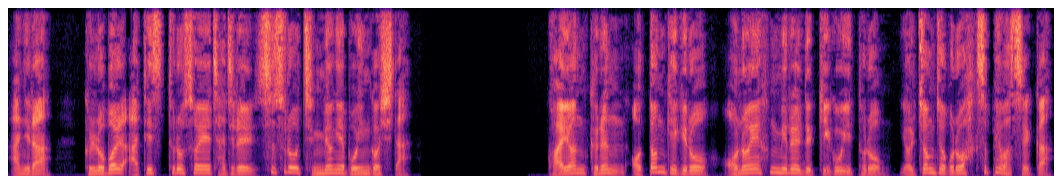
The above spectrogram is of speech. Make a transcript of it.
아니라 글로벌 아티스트로서의 자질을 스스로 증명해 보인 것이다. 과연 그는 어떤 계기로 언어의 흥미를 느끼고 있도록 열정적으로 학습해 왔을까?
